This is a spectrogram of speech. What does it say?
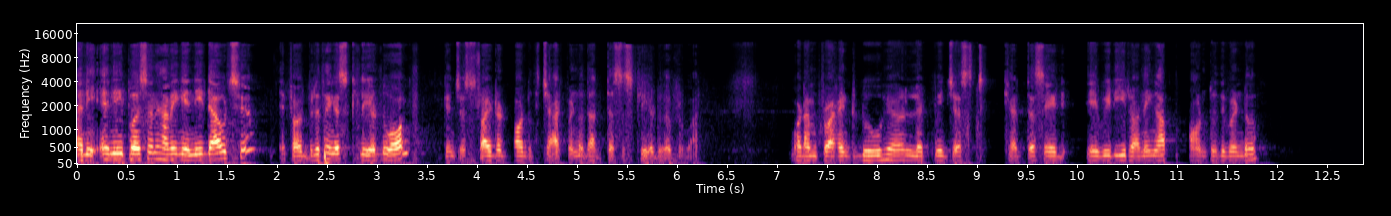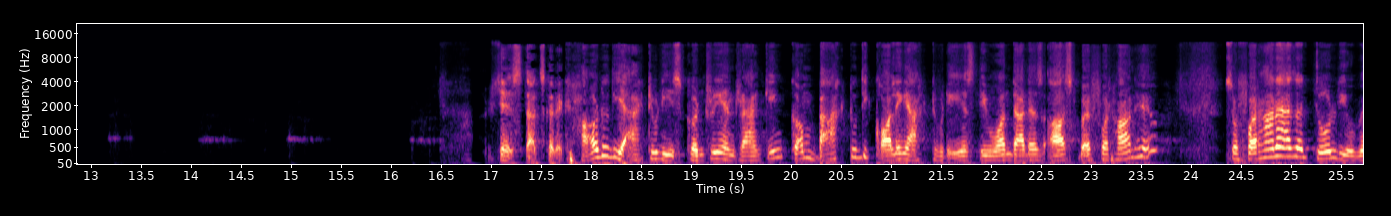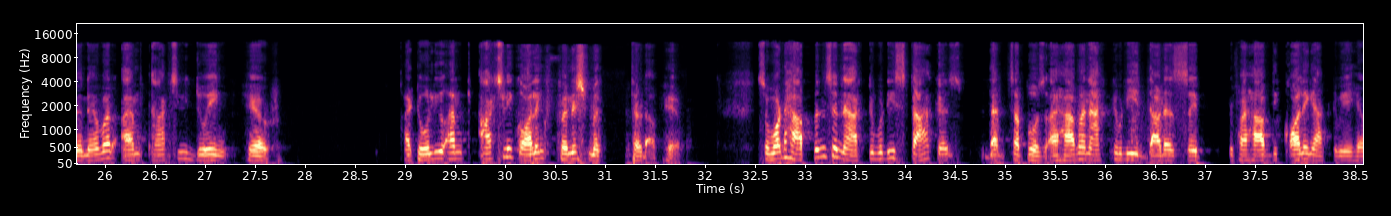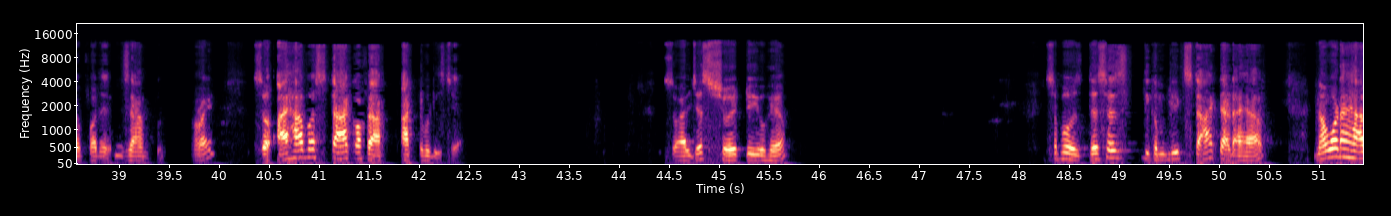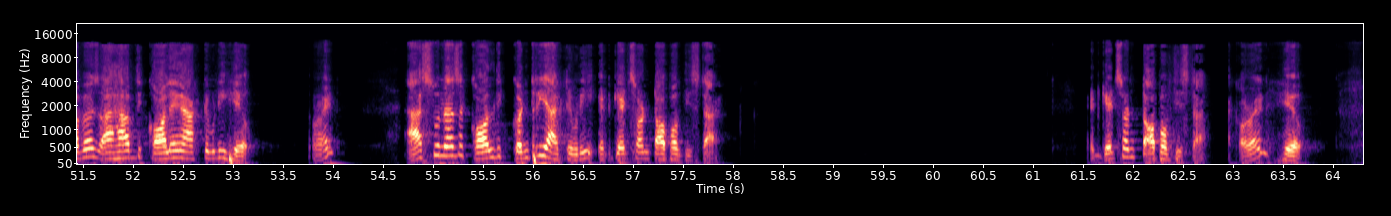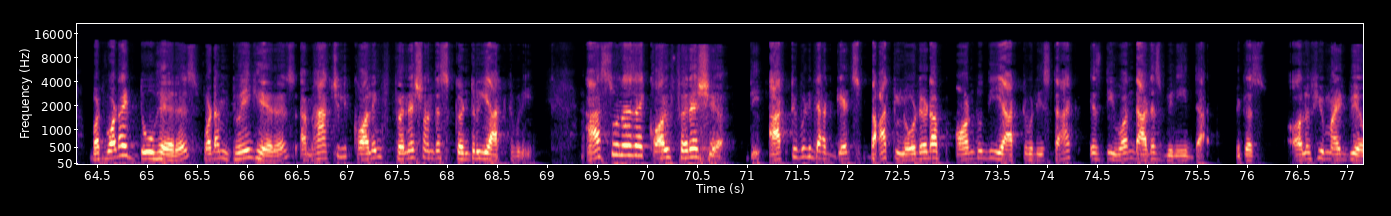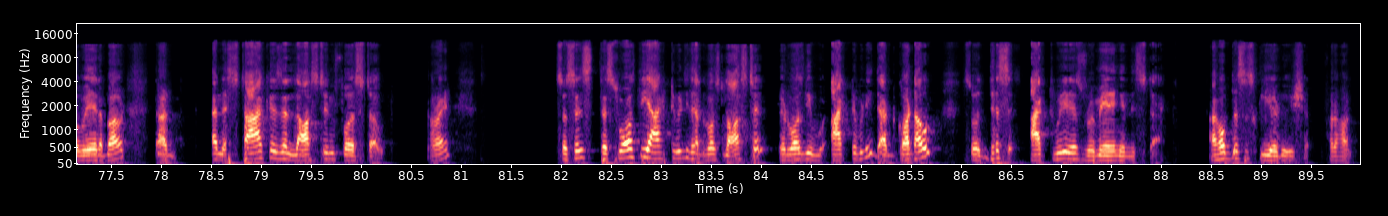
Any, any person having any doubts here? If everything is clear to all, you can just write it onto the chat window that this is clear to everyone. What I'm trying to do here, let me just get this AVD running up onto the window. Yes, that's correct. How do the activities, country and ranking come back to the calling activity is the one that is asked by Farhan here. So Farhan, as I told you, whenever I'm actually doing here, I told you I'm actually calling finish method up here. So what happens in activity stack is that suppose I have an activity that is say if I have the calling activity here for example, all right. So I have a stack of act activities here. So I'll just show it to you here. Suppose this is the complete stack that I have. Now what I have is I have the calling activity here. All right. As soon as I call the country activity, it gets on top of the stack. It gets on top of the stack. All right, here. But what I do here is, what I'm doing here is, I'm actually calling finish on this country activity. As soon as I call finish here, the activity that gets back loaded up onto the activity stack is the one that is beneath that. Because all of you might be aware about that and a stack is a last in first out. All right. So since this was the activity that was last in, it was the activity that got out. So this activity is remaining in the stack. I hope this is clear to you, Farhan.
